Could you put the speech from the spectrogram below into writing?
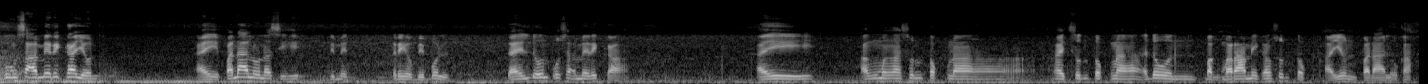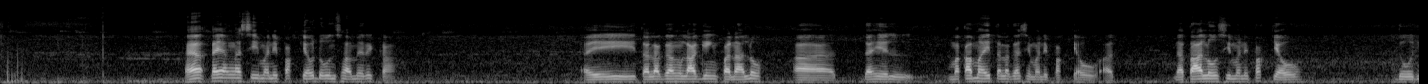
kung sa Amerika yon ay panalo na si Dimitrio Bibol. Dahil doon po sa Amerika ay ang mga suntok na kahit suntok na doon pag marami kang suntok ayun panalo ka kaya, kaya nga si Manny Pacquiao doon sa Amerika ay talagang laging panalo at dahil makamay talaga si Manny Pacquiao at natalo si Manny Pacquiao doon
